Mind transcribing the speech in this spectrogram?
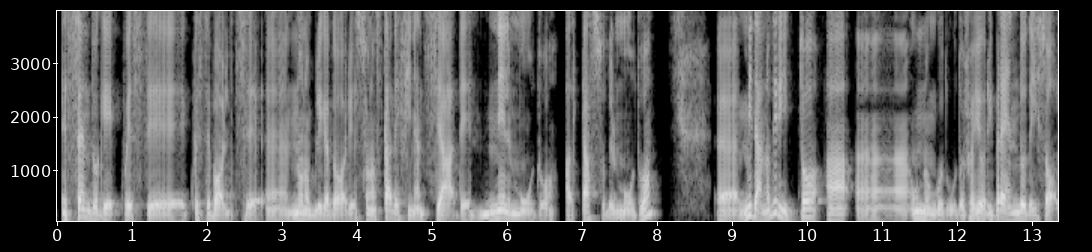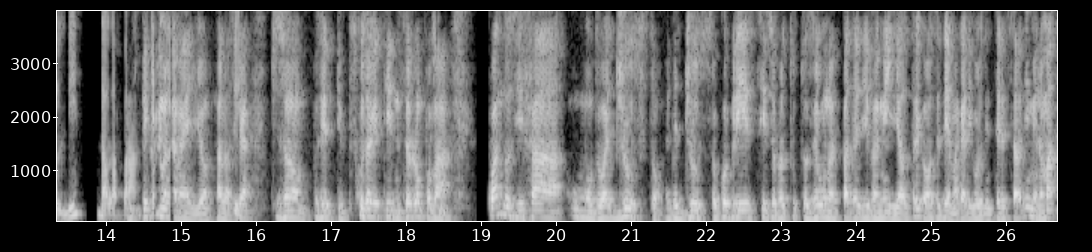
essendo che queste, queste polizze eh, non obbligatorie sono state finanziate nel mutuo al tasso del mutuo eh, mi danno diritto a uh, un non goduto, cioè io riprendo dei soldi dalla banca. Spieghiamola meglio. Allora, sì. ci sono, così, ti, scusa che ti interrompo, sì. ma quando si fa un mutuo è giusto ed è giusto coprirsi, soprattutto se uno è padre di famiglia o altre cose, te magari quello ti interessava di meno, ma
